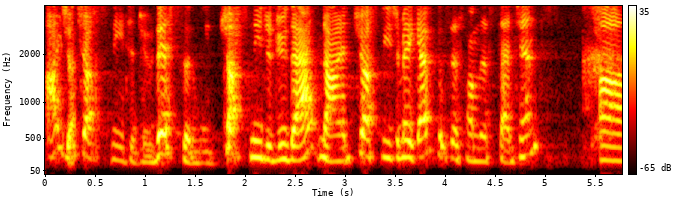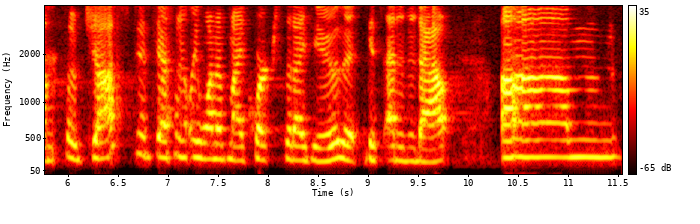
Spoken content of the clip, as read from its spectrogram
I Just. need to do this, and we just need to do that, and I just need to make emphasis on this sentence. Um, so just is definitely one of my quirks that I do that gets edited out. Um,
